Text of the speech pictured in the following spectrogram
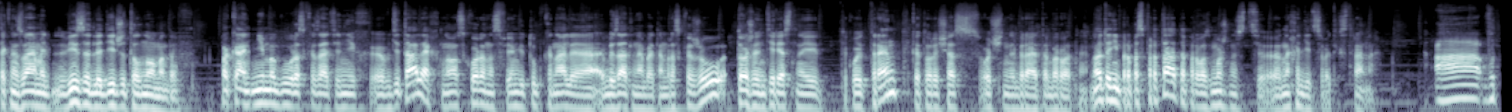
так называемые визы для digital nomad ов. Пока не могу рассказать о них э, в деталях, но скоро на своем YouTube-канале обязательно об этом расскажу. Тоже интересный такой тренд, который сейчас очень набирает обороты. Но это не про паспорта, это про возможность э, находиться в этих странах. А вот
